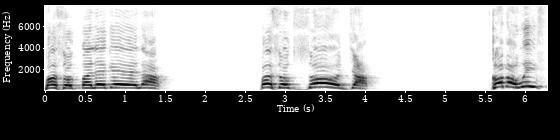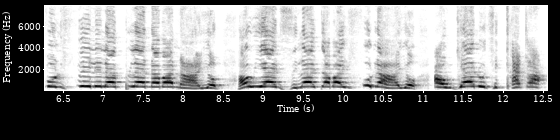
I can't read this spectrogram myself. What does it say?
Bazokubalekela. Bazokuzonda. Ngoba uyifulfillile plan abanayo. Awuyenzi lento abayifunayo. Awungena uthi khaxa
